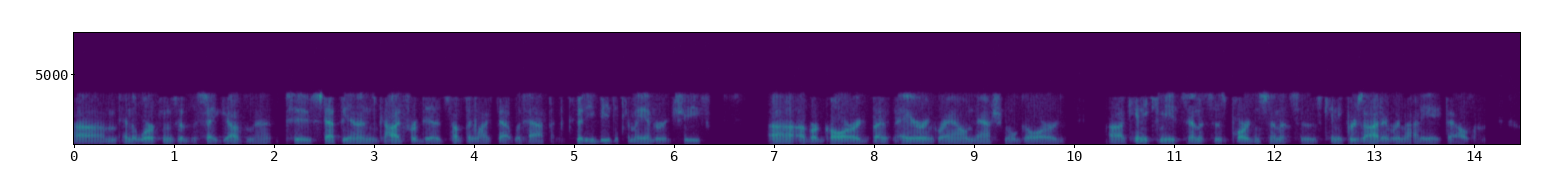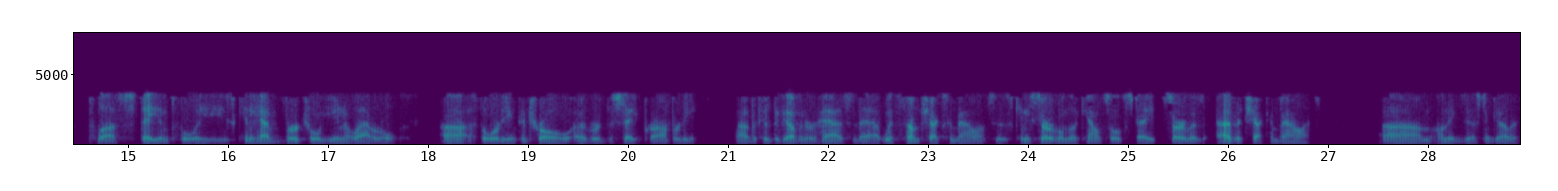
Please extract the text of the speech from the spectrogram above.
um, and the workings of the state government to step in? God forbid something like that would happen. Could he be the commander in chief uh, of our guard, both air and ground, National Guard? Uh, can he commute sentences, pardon sentences? Can he preside over 98,000 plus state employees? Can he have virtual unilateral uh, authority and control over the state property? Uh, because the governor has that with some checks and balances. Can he serve on the Council of State, serve as, as a check and balance um, on the existing governor?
